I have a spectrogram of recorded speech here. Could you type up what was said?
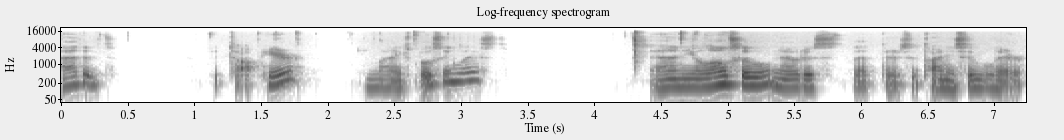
added to top here in my exposing list. And you'll also notice that there's a tiny symbol here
